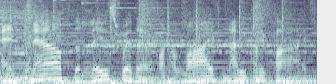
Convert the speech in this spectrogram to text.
And now for the latest weather on Alive 90.5.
